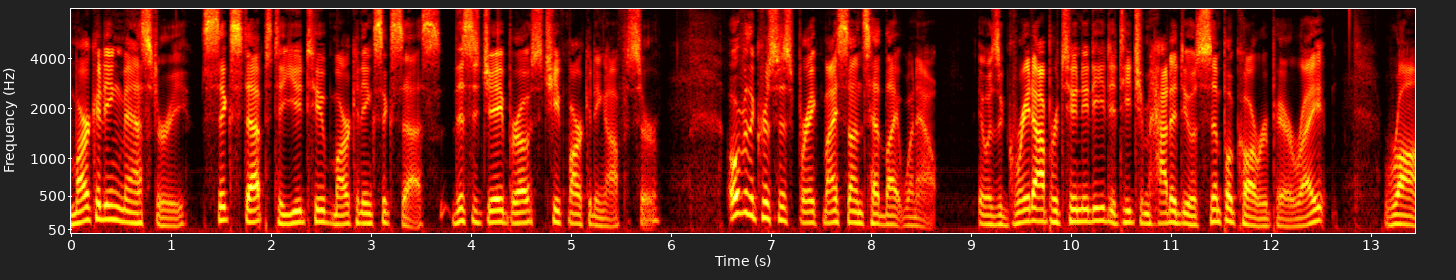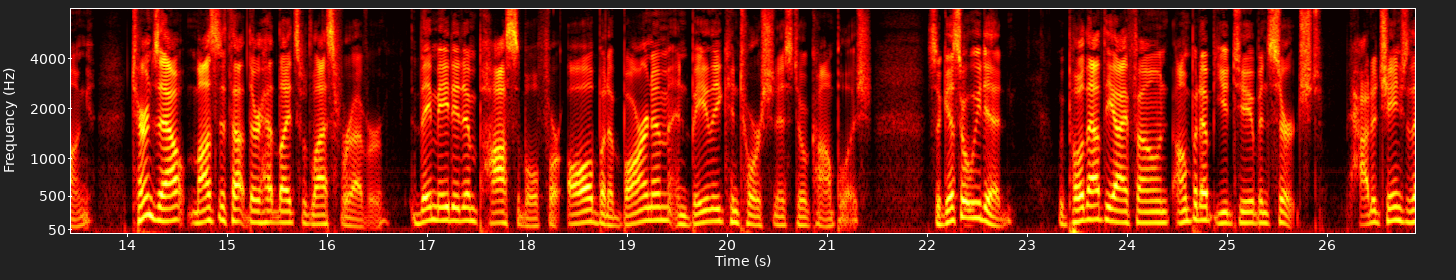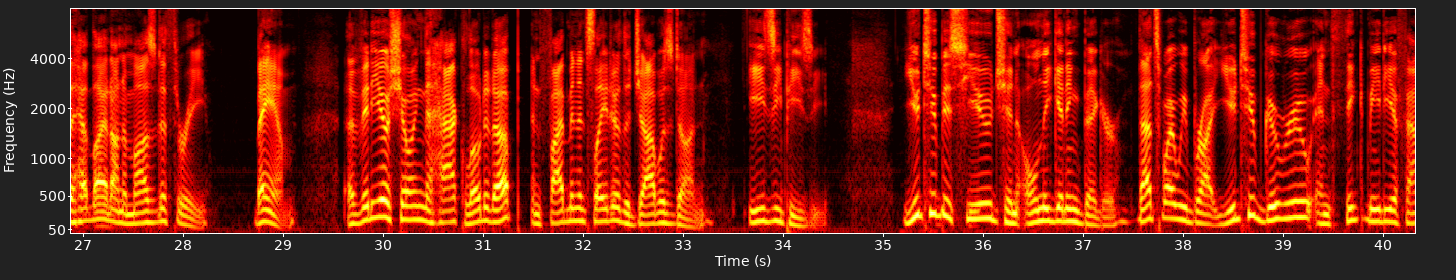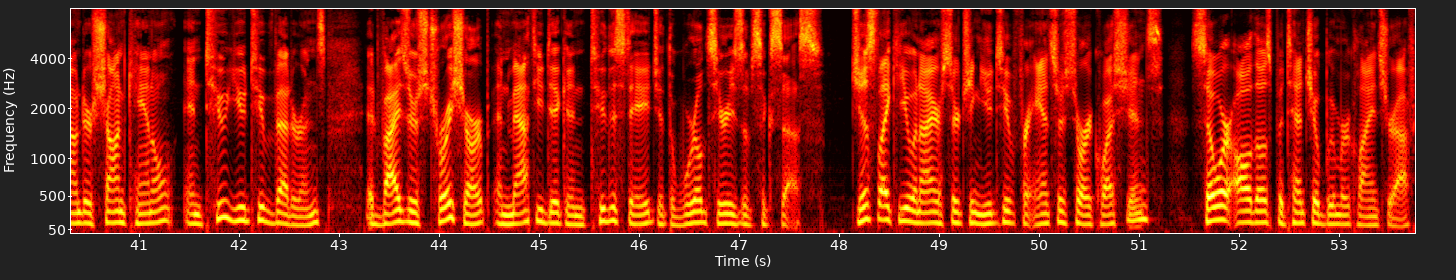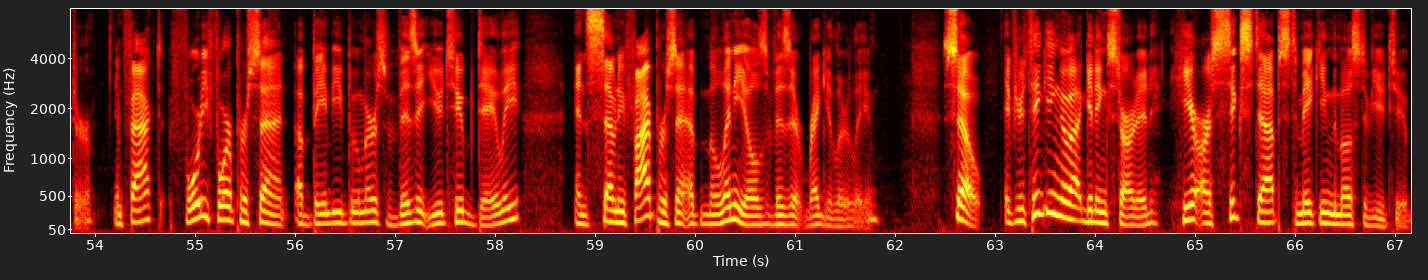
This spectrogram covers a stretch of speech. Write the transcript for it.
Marketing Mastery Six Steps to YouTube Marketing Success. This is Jay Bros, Chief Marketing Officer. Over the Christmas break, my son's headlight went out. It was a great opportunity to teach him how to do a simple car repair, right? Wrong. Turns out Mazda thought their headlights would last forever. They made it impossible for all but a Barnum and Bailey contortionist to accomplish. So, guess what we did? We pulled out the iPhone, opened up YouTube, and searched how to change the headlight on a Mazda 3. Bam! A video showing the hack loaded up, and five minutes later, the job was done. Easy peasy. YouTube is huge and only getting bigger. That's why we brought YouTube guru and Think Media founder Sean Cannell and two YouTube veterans, advisors Troy Sharp and Matthew Dicken, to the stage at the World Series of Success. Just like you and I are searching YouTube for answers to our questions, so are all those potential boomer clients you're after. In fact, 44% of baby boomers visit YouTube daily, and 75% of millennials visit regularly. So, if you're thinking about getting started, here are six steps to making the most of YouTube.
